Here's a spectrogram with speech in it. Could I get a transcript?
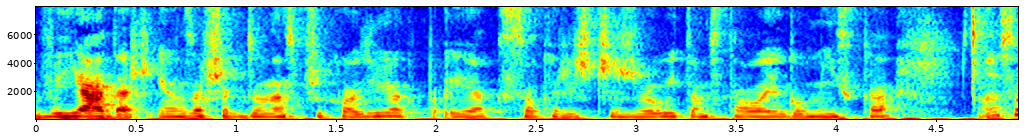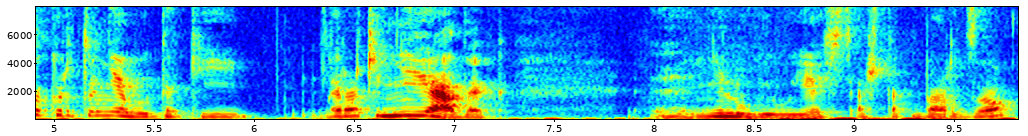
wyjadacz i on zawsze do nas przychodził, jak, jak Soker jeszcze żył i tam stała jego miska. No Soker to nie był taki, raczej nie jadek. Y, Nie lubił jeść aż tak bardzo.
